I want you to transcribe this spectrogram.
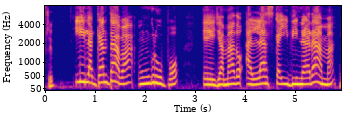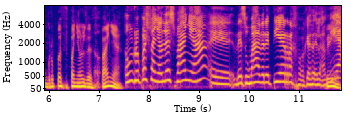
Sí. Y la cantaba un grupo eh, llamado Alaska y Dinarama. Un grupo español de España. Un grupo español de España, eh, de su madre tierra, porque de la Sí. mía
